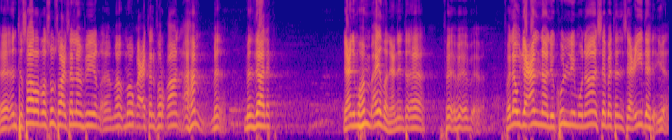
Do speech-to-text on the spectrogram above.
آه، انتصار الرسول صلى الله عليه وسلم في موقعة الفرقان أهم من ذلك. يعني مهم أيضا يعني آه، فلو جعلنا لكل مناسبة سعيدة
